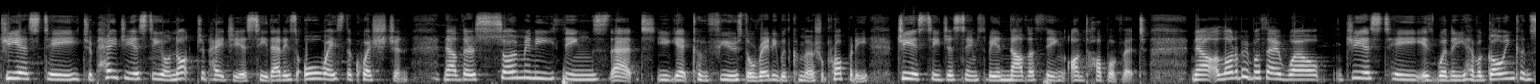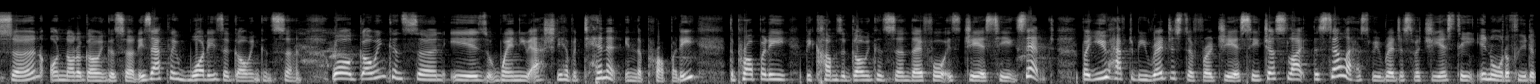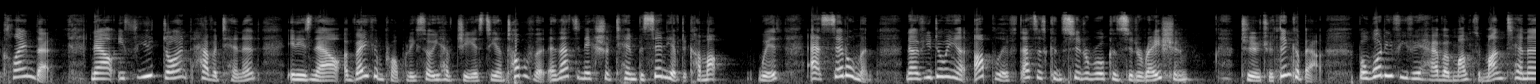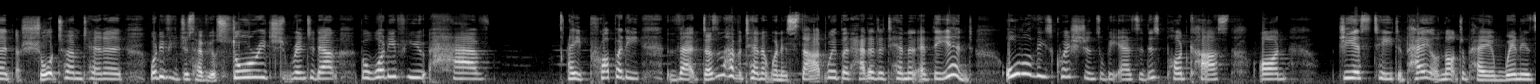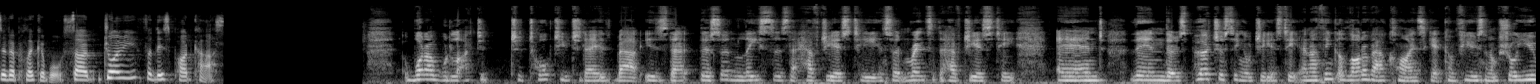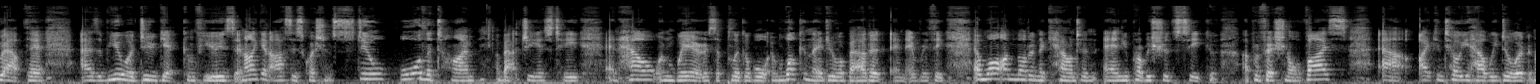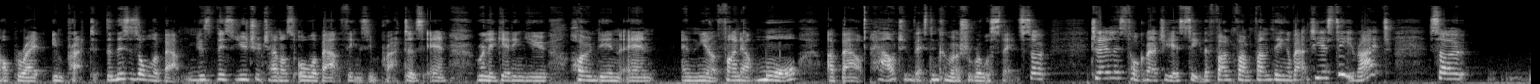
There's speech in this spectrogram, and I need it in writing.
GST, to pay GST or not to pay GST? That is always the question. Now, there's so many things that you get confused already with commercial property. GST just seems to be another thing on top of it. Now, a lot of people say, well, GST is whether you have a going concern or not a going concern. Exactly what is a going concern? Well, a going concern is when you actually have a tenant in the property. The property becomes a going concern, therefore is GST exempt. But you have to be registered for a GST, just like the seller has to be registered for GST in order for you to claim that. Now, if you don't have a tenant, it is now a vacant property, so you have GST on top of it, and that's an extra 10% you have to come up with at settlement. Now, if you're doing an uplift, that's a considerable consideration to, to think about. But what if you have a month to month tenant, a short term tenant? What if you just have your storage rented out? But what if you have a property that doesn't have a tenant when it start with but had a tenant at the end all of these questions will be answered this podcast on GST to pay or not to pay, and when is it applicable? So join me for this podcast. What I would like to to talk to you today about is that there's certain leases that have GST and certain rents that have GST, and then there's purchasing of GST. And I think a lot of our clients get confused, and I'm sure you out there as a viewer do get confused. And I get asked this question still all the time about GST and how and where is applicable and what can they do about it and everything. And while I'm not an accountant, and you probably should seek a professional advice, uh, I can tell you how we do it and operate in practice. And this is all about this, this YouTube channel is all about things in practice and really getting you honed in and and you know find out more about how to invest in commercial real estate. So today let's talk about GST, the fun, fun, fun thing about GST, right? So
